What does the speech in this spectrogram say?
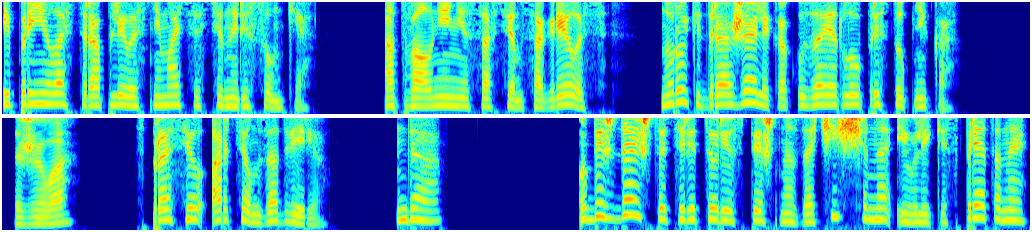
и принялась торопливо снимать со стены рисунки. От волнения совсем согрелась, но руки дрожали, как у заядлого преступника. «Ты жива?» — спросил Артем за дверью. «Да». Убеждаясь, что территория успешно зачищена и улики спрятаны,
